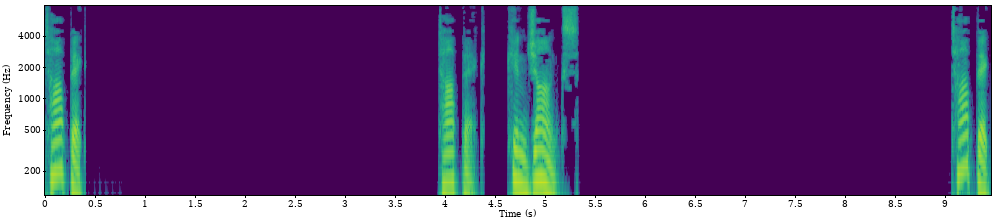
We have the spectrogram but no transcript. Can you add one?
Topic. Topic: Conjuncts. Topic.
